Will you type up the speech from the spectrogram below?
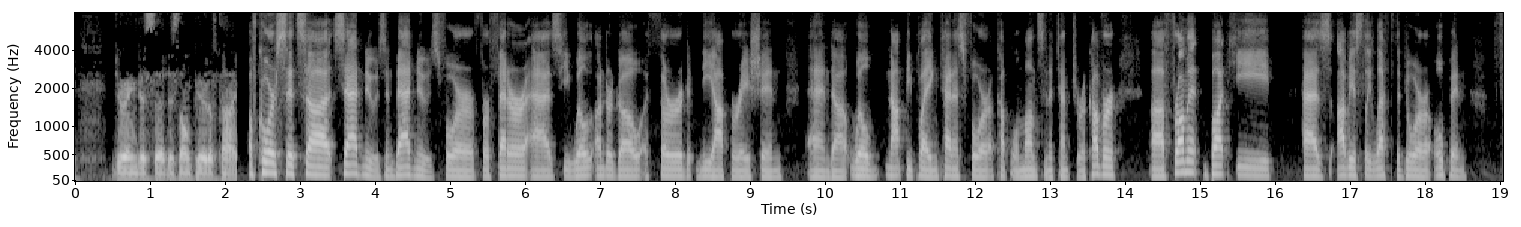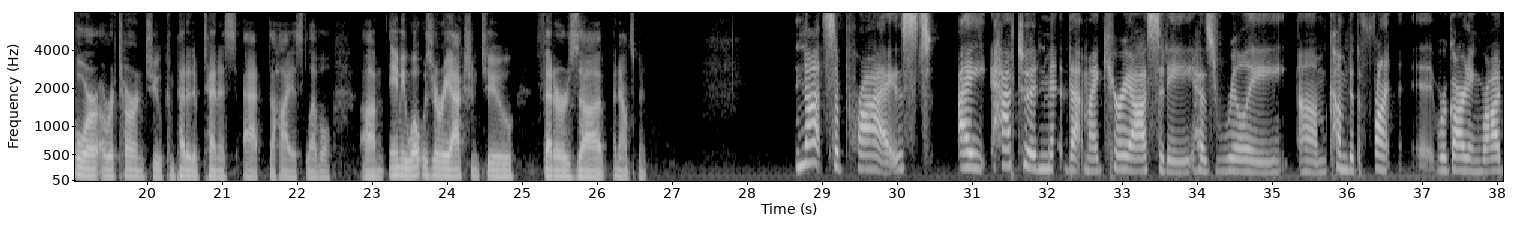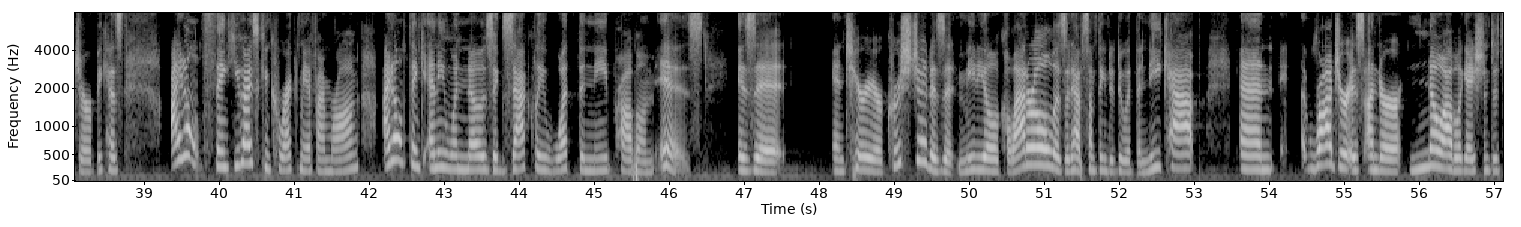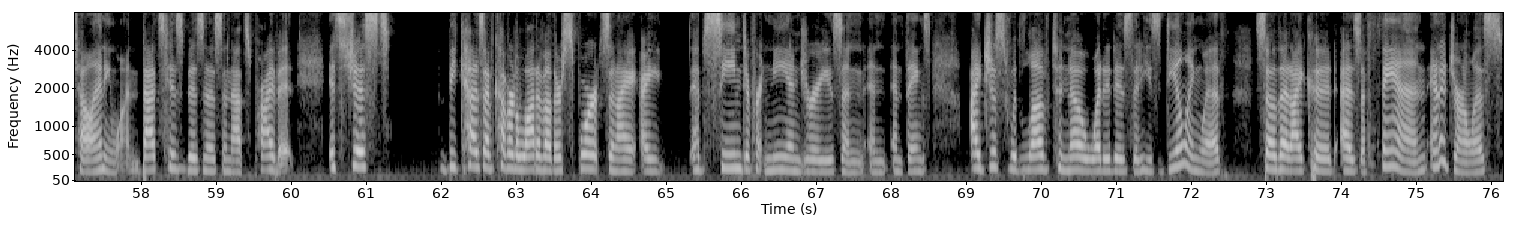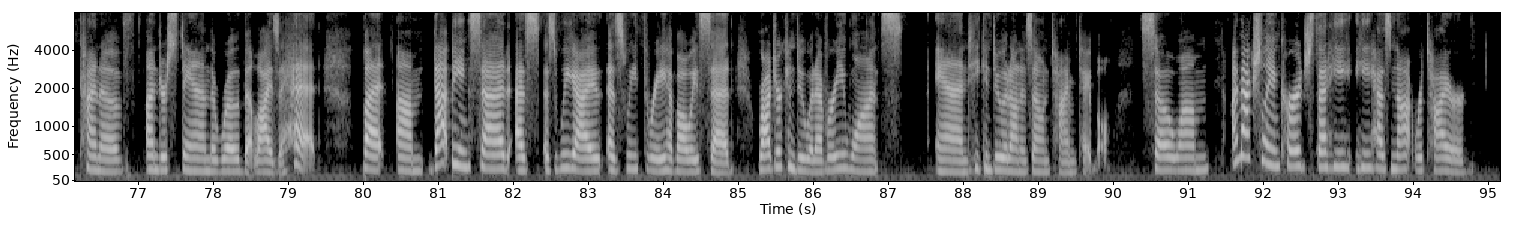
during this uh, this long period of time. Of course, it's uh, sad news and bad news for for Federer as he will undergo a third knee operation and uh, will not be playing tennis for a couple of months in attempt to recover uh, from it. But he has obviously left the door open for a return to competitive tennis at the highest level. Um, Amy, what was your reaction to Federer's uh, announcement? Not surprised. I have to admit that my curiosity has really um, come to the front eh, regarding Roger because I don't think you guys can correct me if I'm wrong. I don't think anyone knows exactly what the knee problem is. Is it anterior cruciate? Is it medial collateral? Does it have something to do with the kneecap? And Roger is under no obligation to tell anyone. That's his business and that's private. It's just because I've covered a lot of other sports and I, I have seen different knee injuries and, and, and things. I just would love to know what it is that he's dealing with so that I could, as a fan and a journalist, kind of understand the road that lies ahead. But um, that being said, as as we guys, as we three have always said, Roger can do whatever he wants, and he can do it on his own timetable. So um, I'm actually encouraged that he he has not retired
